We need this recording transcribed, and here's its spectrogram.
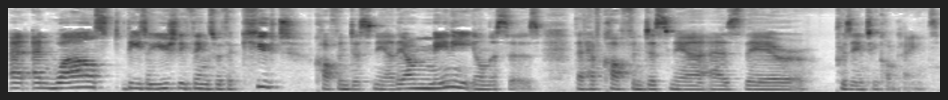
And, and whilst these are usually things with acute cough and dyspnea, there are many illnesses that have cough and dyspnea as their presenting complaints.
